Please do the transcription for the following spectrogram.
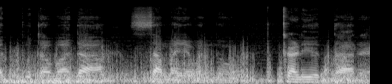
ಅದ್ಭುತವಾದ ಸಮಯವನ್ನು ಕಳೆಯುತ್ತಾರೆ.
